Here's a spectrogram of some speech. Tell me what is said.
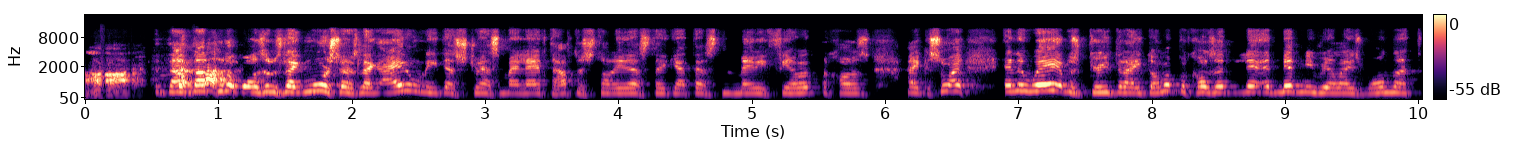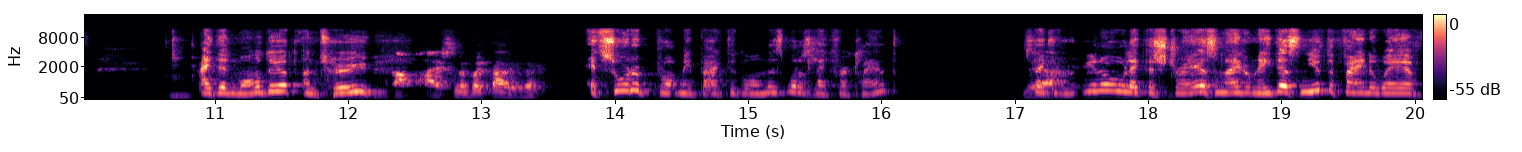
Ah. that, that's what it was. It was like more stress. Like I don't need this stress in my life to have to study this to get this and maybe feel it because like so. I in a way it was good that I done it because it it made me realize one that I didn't want to do it, and 2 not passionate about that either. It sort of brought me back to going. This is what it's like for a client. It's yeah. like you know, like the stress, and I don't need this, and you have to find a way of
